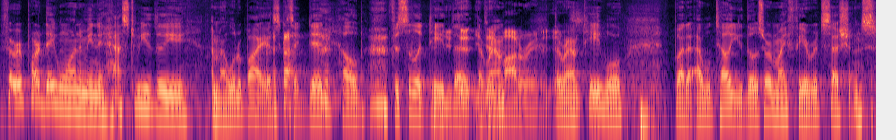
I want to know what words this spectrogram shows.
Favorite part day one. I mean, it has to be the I'm a little biased because I did help facilitate the, did, the round moderate it, yes. the round table. But I will tell you, those are my favorite sessions.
